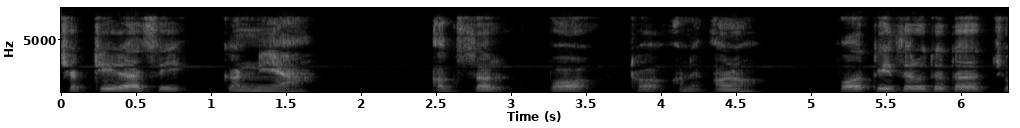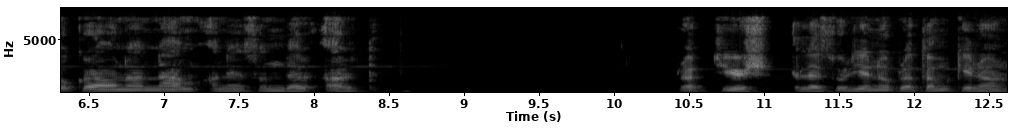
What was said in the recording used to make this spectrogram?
છઠ્ઠી રાશિ કન્યા, અક્ષર પ, ઠ અને અણ પથી શરૂ થતા છોકરાઓના નામ અને સુંદર અર્થ. પ્રત્યુષ એટલે સૂર્યનું પ્રથમ કિરણ.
